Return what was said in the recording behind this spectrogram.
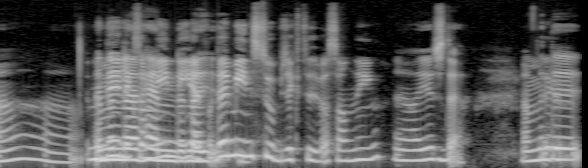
Ah. Men, Ja, det, är liksom min händerna- erf- det är min subjektiva sanning. Ja, just det. Ja, men Det-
